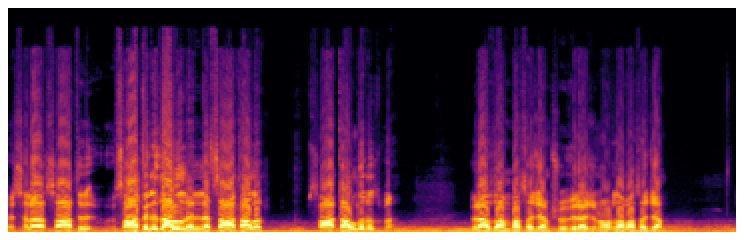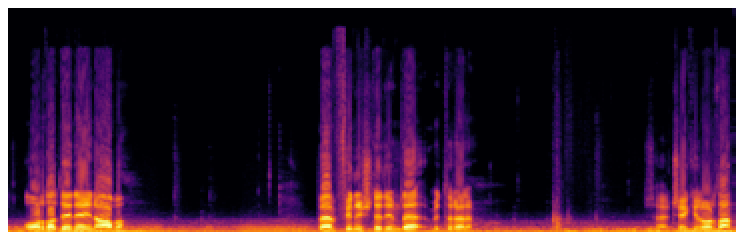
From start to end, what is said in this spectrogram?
Mesela saati saatinizi alın eline, saat alın. Saat aldınız mı? Birazdan basacağım şu virajın orada basacağım. Orada deneyin abi. Ben finish dediğimde bitirelim. Sen çekil oradan.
